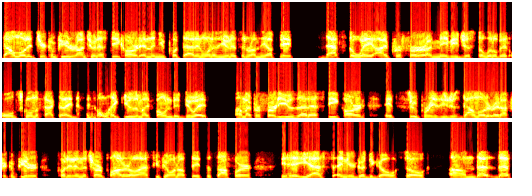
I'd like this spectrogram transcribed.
download it to your computer onto an SD card, and then you put that in one of the units and run the update. That's the way I prefer. I'm maybe just a little bit old school in the fact that I don't like using my phone to do it. Um, I prefer to use that SD card. It's super easy. You just download it right off your computer, put it in the chart plotter. It'll ask you if you want to update the software. You hit yes, and you're good to go. So um, that that's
